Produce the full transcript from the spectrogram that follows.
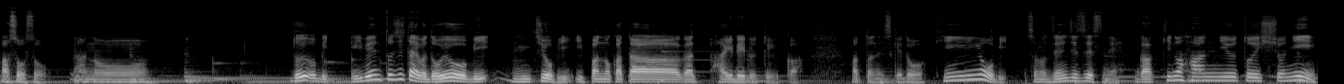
あそうそうあのー土曜日イベント自体は土曜日日曜日一般の方が入れるというかあったんですけど金曜日その前日ですね楽器の搬入と一緒に、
